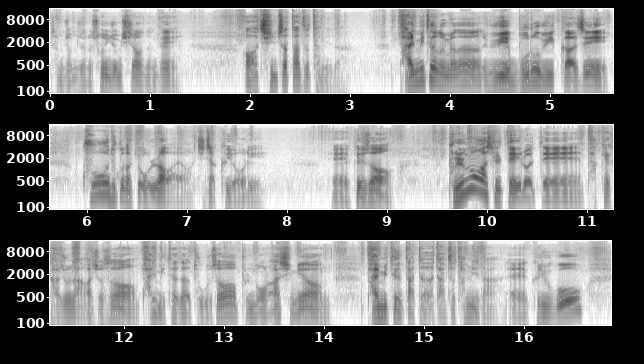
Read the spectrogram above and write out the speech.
점점 전에 손이 좀 시려웠는데, 아, 진짜 따뜻합니다. 발 밑에 놓으면은 위에 무릎 위까지 후끈후끈하게 올라와요. 진짜 그 열이. 예, 그래서 불멍하실 때 이럴 때 밖에 가지고 나가셔서 발 밑에다 두고서 불멍을 하시면 발 밑에는 따뜻따뜻합니다. 예, 그리고 이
